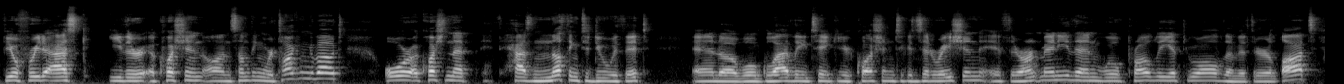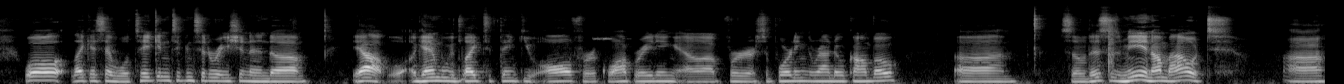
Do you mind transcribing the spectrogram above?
feel free to ask either a question on something we're talking about or a question that has nothing to do with it. And uh, we'll gladly take your question into consideration. If there aren't many, then we'll probably get through all of them. If there are a lot, well, like I said, we'll take it into consideration and uh, yeah, well, again, we'd like to thank you all for cooperating, uh, for supporting Rando Convo. Um, so this is me, and I'm out. Uh,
